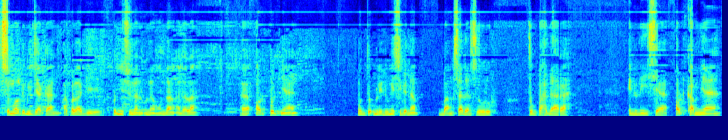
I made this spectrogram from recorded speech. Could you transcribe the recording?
semua kebijakan, apalagi penyusunan undang-undang adalah eh, outputnya untuk melindungi segenap bangsa dan seluruh tumpah darah Indonesia. Outcome-nya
